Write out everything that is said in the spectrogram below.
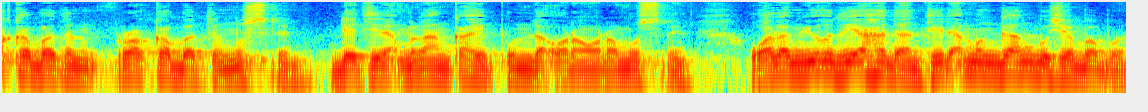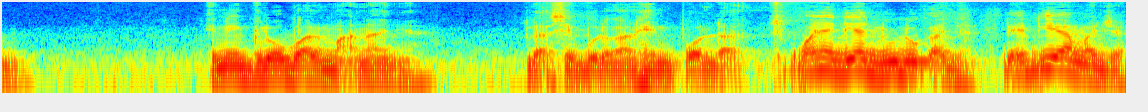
rakabatan rakabatul muslim. Dia tidak melangkahi pundak orang-orang muslim. Walam yu'dhi ahadan, tidak mengganggu siapa pun. Ini global maknanya. Tidak sibuk dengan handphone. Tak. Pokoknya dia duduk aja. Dia diam aja.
